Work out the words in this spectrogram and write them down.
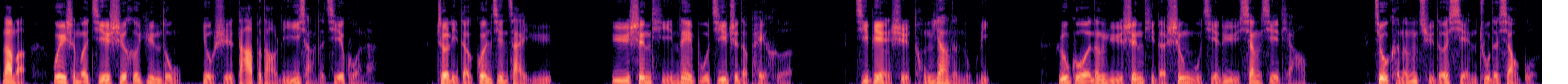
那么，为什么节食和运动有时达不到理想的结果呢？这里的关键在于与身体内部机制的配合。即便是同样的努力，如果能与身体的生物节律相协调，就可能取得显著的效果。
